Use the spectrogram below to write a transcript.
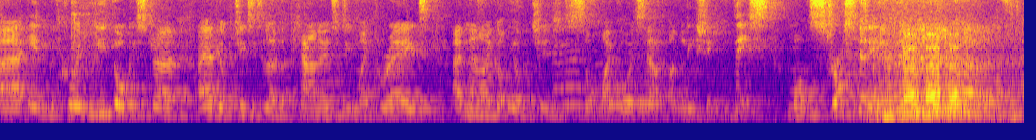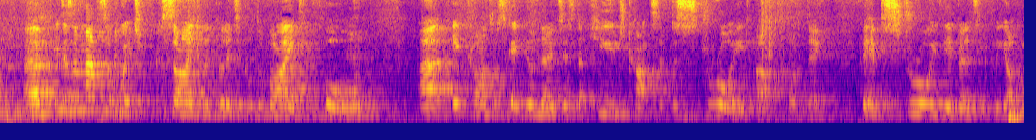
uh, in the Croydon Youth Orchestra. I had the opportunity to learn the piano, to do my grades, and then I got the opportunity to sort my voice out, unleashing this monstrosity. um, it doesn't matter which side of the political divide you fall, uh, it can't escape your notice that huge cuts have destroyed arts funding. They have destroyed the ability for young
